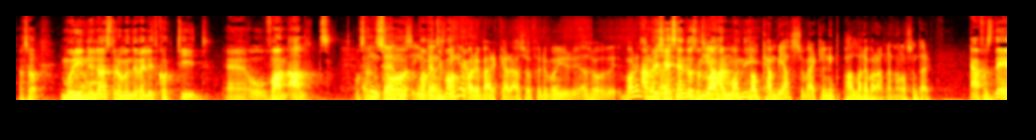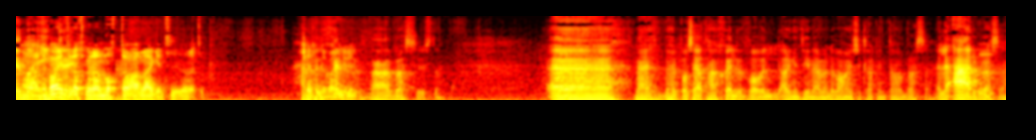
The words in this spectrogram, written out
Alltså, Mourinho löste dem under väldigt kort tid. Eh, och vann allt. Och sen inte så ens, var inte vi ens tillbaka. det vad det verkar. Alltså, för det var ju, alltså, var det inte Ja, men det känns ändå som Thiago harmoni. Motta och Cambiasso verkligen inte pallade varandra eller något sånt där. Ja fast det är ändå Ja, en det var grej. inte något mellan Motta och alla argentinarna typ. Han är väl själv... Ja, brasse, just det. Eh, nej, jag höll på att säga att han själv var väl argentinare men det var han ju såklart inte. Han var brasse. Eller är brasse.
